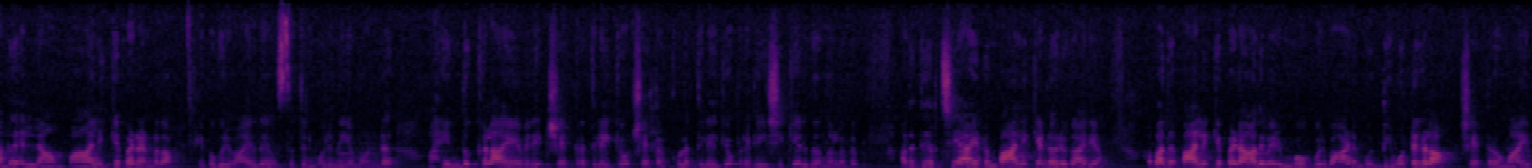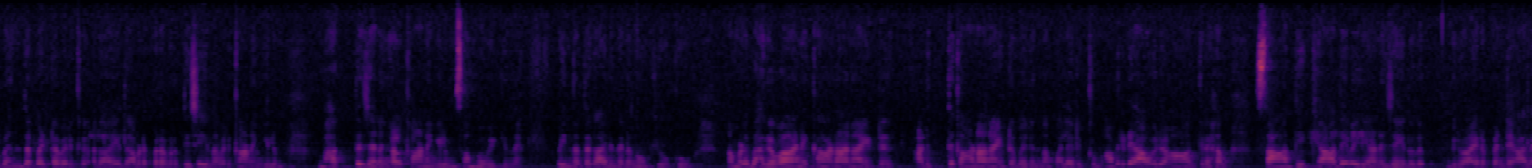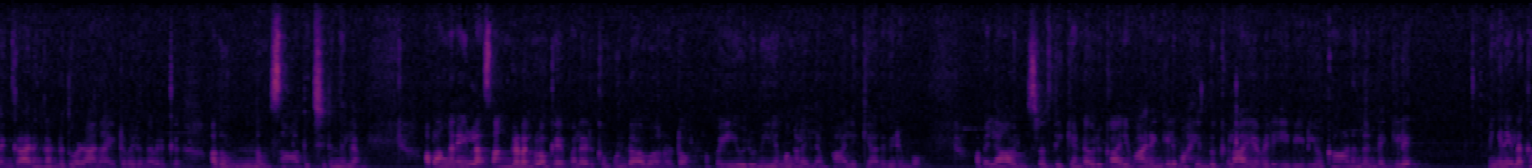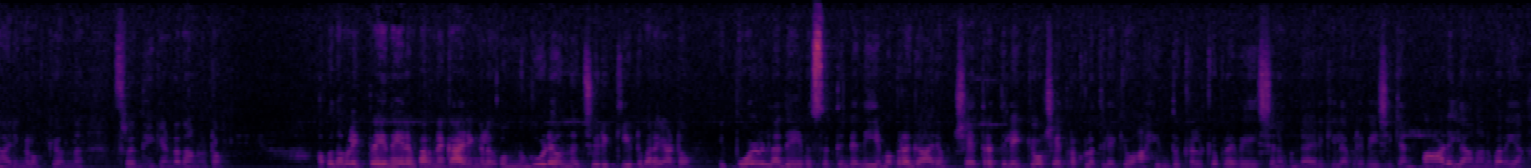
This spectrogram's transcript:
അത് എല്ലാം പാലിക്കപ്പെടേണ്ടതാണ് ഇപ്പോൾ ഗുരുവായൂർ ദേവസ്വത്തിനും ഒരു നിയമമുണ്ട്. ആ ഹിന്ദുക്കളായവർ ക്ഷേത്രത്തിലേക്കോ ക്ഷേത്രക്കുളത്തിലേക്കോ പ്രവേശിക്കരുത് എന്നുള്ളത്. അത് തീർച്ചയായിട്ടും പാലിക്കേണ്ട ഒരു കാര്യമാണ് അപ്പോൾ അത് പാലിക്കപ്പെടാതെ വരുമ്പോൾ ഒരുപാട് ബുദ്ധിമുട്ടുകളാണ് ക്ഷേത്രവുമായി ബന്ധപ്പെട്ടവർക്ക്. അതായത് അവിടെ പ്രവൃത്തി ചെയ്യുന്നവർക്കാണെങ്കിലും ഭക്തജനങ്ങൾക്കാണെങ്കിലും സംഭവിക്കുന്നത് അപ്പോൾ ഇന്നത്തെ കാര്യം തന്നെ നോക്കി നോക്കൂ. നമ്മൾ ഭഗവാനെ കാണാനായിട്ട് അടുത്ത് കാണാനായിട്ട് വരുന്ന പലർക്കും അവരുടെ ആ ഒരു ആഗ്രഹം സാധിക്കാതെ വരികയാണ് ചെയ്തത്. ഗുരുവായൂരപ്പന്റെ അലങ്കാരം കണ്ടു തൊഴാനായിട്ട് വരുന്നവർക്ക് അതൊന്നും സാധിച്ചിരുന്നില്ല. അപ്പോൾ അങ്ങനെയുള്ള സങ്കടങ്ങളൊക്കെ പലർക്കും ഉണ്ടാവുകയാണ് കേട്ടോ. അപ്പോൾ ഈ ഒരു നിയമങ്ങളെല്ലാം പാലിക്കാതെ വരുമ്പോൾ. അപ്പോൾ എല്ലാവരും ശ്രദ്ധിക്കേണ്ട ഒരു കാര്യം ആരെങ്കിലും അഹിന്ദുക്കളായവർ ഈ വീഡിയോ കാണുന്നുണ്ടെങ്കിൽ ഇങ്ങനെയുള്ള കാര്യങ്ങളൊക്കെ ഒന്ന് ശ്രദ്ധിക്കേണ്ടതാണ് കേട്ടോ. അപ്പോൾ നമ്മൾ ഇത്രയും നേരം പറഞ്ഞ കാര്യങ്ങൾ ഒന്നും കൂടെ ഒന്ന് ചുരുക്കിയിട്ട് പറയാട്ടോ. ഇപ്പോഴുള്ള ദേവസ്വത്തിന്റെ നിയമപ്രകാരം ക്ഷേത്രത്തിലേക്കോ ക്ഷേത്രക്കുളത്തിലേക്കോ അഹിന്ദുക്കൾക്ക് പ്രവേശനം ഉണ്ടായിരിക്കില്ല പ്രവേശിക്കാൻ പാടില്ല എന്നാണ് പറയുക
